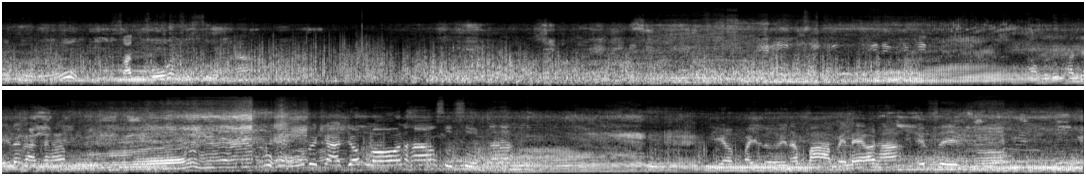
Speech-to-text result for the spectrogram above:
โอ้โหซัดโค้งกันสุดๆนะ เอาไปดูคันนี้แล้วกันนะครับ โอ้โห การยกล้อนะฮะสุดๆนะฮะเยี่ยมไปเลยนะป้าไปแล้วนะ FC โอ้โห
